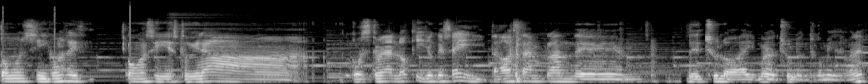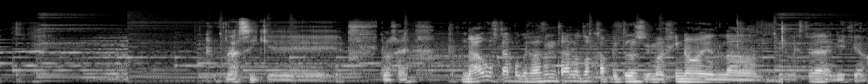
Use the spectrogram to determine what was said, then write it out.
Como si. ¿Cómo se dice? Como si estuviera. Como si estuviera Loki, yo qué sé, y Tao está en plan de. de chulo ahí. Bueno, chulo, entre comillas, ¿vale? Así que. No sé. Me va a gustar porque se va a centrar los dos capítulos, imagino, en la, en la historia de Alicia.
